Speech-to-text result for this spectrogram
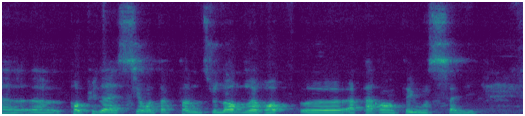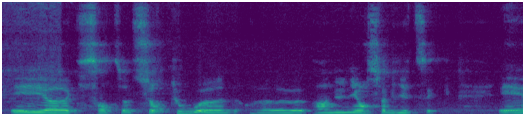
euh, populations autochtones du nord de l'Europe apparentées aux Sali et qui sont surtout en Union soviétique. Et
